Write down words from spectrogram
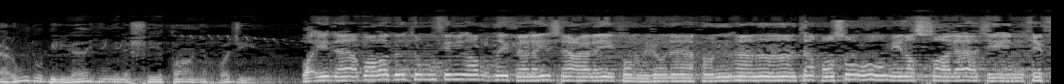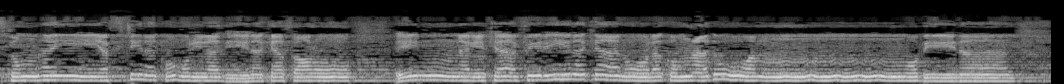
أعوذ بالله من الشيطان الرجيم. وإذا ضربتم في الأرض فليس عليكم جناح أن تقصروا من الصلاة إن خفتم أن يفتنكم الذين كفروا. إن الكافرين كانوا لكم عدوا مبينا.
